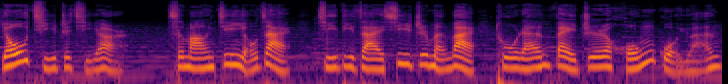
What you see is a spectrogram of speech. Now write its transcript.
尤其之奇耳。此芒今犹在，其地在西之门外，土人谓之红果园。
